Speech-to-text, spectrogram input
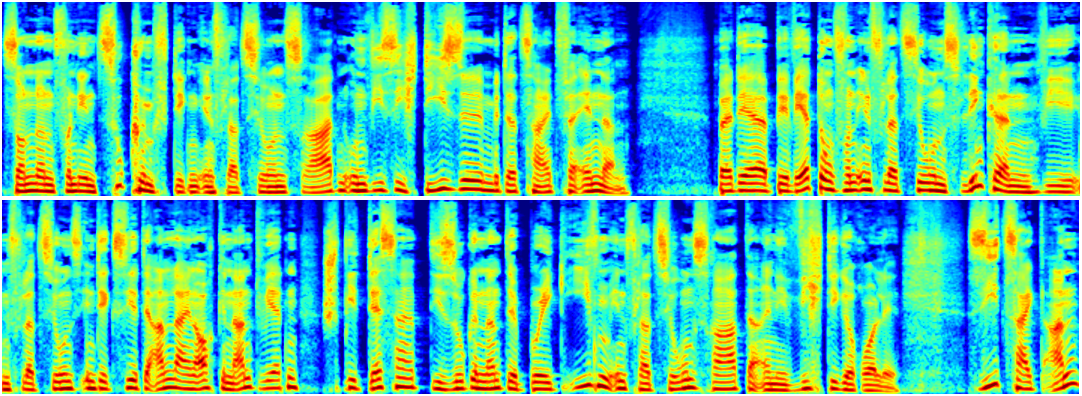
sondern von den zukünftigen Inflationsraten und wie sich diese mit der Zeit verändern. Bei der Bewertung von Inflationslinkern, wie inflationsindexierte Anleihen auch genannt werden, spielt deshalb die sogenannte Break-Even-Inflationsrate eine wichtige Rolle. Sie zeigt an,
